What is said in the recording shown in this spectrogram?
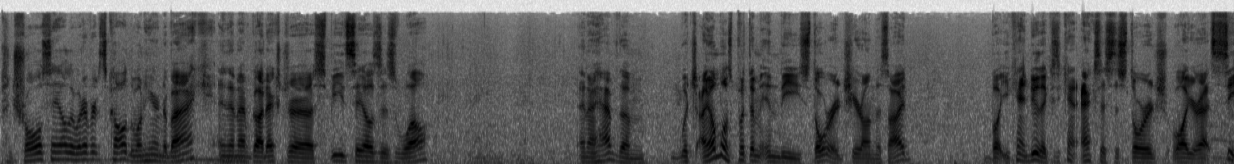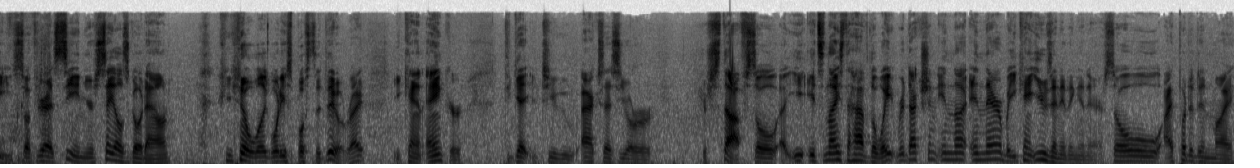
control sail or whatever it's called, the one here in the back, and then I've got extra speed sails as well. And I have them, which I almost put them in the storage here on the side, but you can't do that because you can't access the storage while you're at sea. So if you're at sea and your sails go down, you know like what are you supposed to do, right? You can't anchor to get to access your your stuff. So uh, it's nice to have the weight reduction in the in there, but you can't use anything in there. So I put it in my.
